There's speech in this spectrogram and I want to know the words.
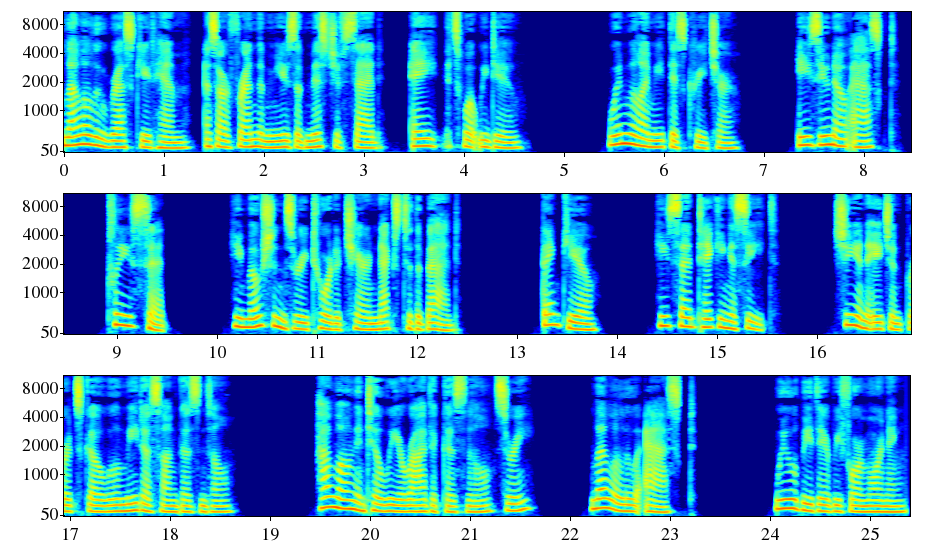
Lelelu rescued him, as our friend the Muse of Mischief said, Eh, it's what we do. When will I meet this creature? Izuno asked. Please sit. He motioned Zuri toward a chair next to the bed. Thank you. He said, taking a seat. She and Agent Brzko will meet us on Guznzel. How long until we arrive at Guznzel, Zuri? Lelelu asked. We will be there before morning.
